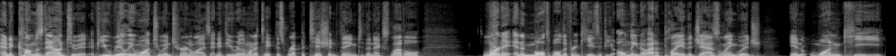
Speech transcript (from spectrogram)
and it comes down to it. If you really want to internalize it, and if you really want to take this repetition thing to the next level, learn it in multiple different keys. If you only know how to play the jazz language in one key,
